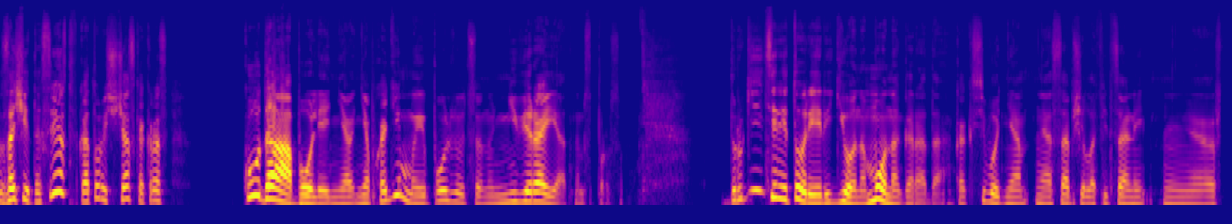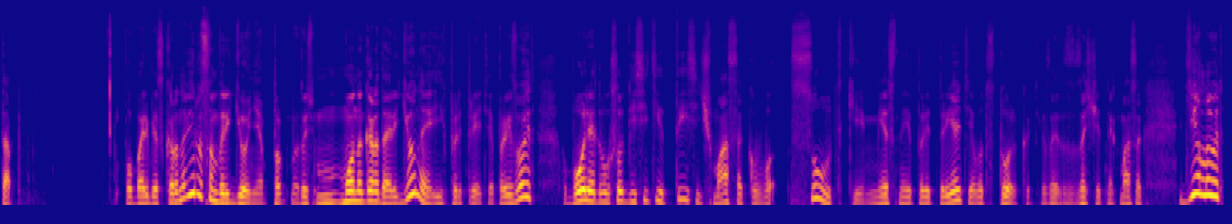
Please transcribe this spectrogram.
защитных средств, которые сейчас как раз куда более не, необходимы и пользуются ну, невероятным спросом. Другие территории региона, моногорода, как сегодня э, сообщил официальный э, штаб по борьбе с коронавирусом в регионе, то есть моногорода региона, их предприятия, производят более 210 тысяч масок в сутки. Местные предприятия вот столько этих защитных масок делают.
